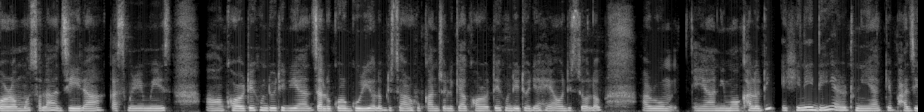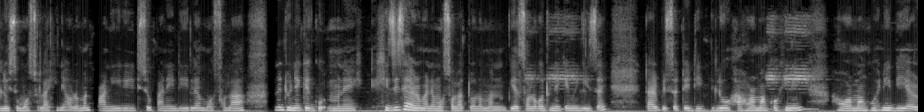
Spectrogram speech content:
গৰম মছলা জিৰা কাশ্মীৰী মিৰ্চ ঘৰতে খুন্দি থৈ দিয়া জালুকৰ গুড়ি অলপ দিছোঁ আৰু শুকান জলকীয়া ঘৰতে খুন্দি থৈ দিয়া সেয়াও দিছোঁ অলপ। আৰু এয়া নিমখ হালধি এইখিনি দি আৰু ধুনীয়াকৈ ভাজি লৈছোঁ মছলাখিনি। অলপমান পানী দি দিছোঁ পানী দি দিলে মছলা মানে ধুনীয়াকৈ মানে সিজি যায় আৰু মানে মছলাটো অলপমান পিঁয়াজৰ লগত ধুনীয়াকৈ মিলি যায়। তাৰপিছতে দি দিলোঁ হাঁহৰ মাংসখিনি। হাঁহৰ মাংসখিনি দি আৰু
